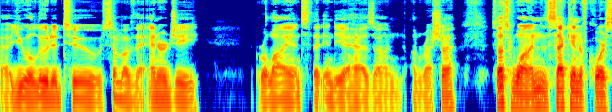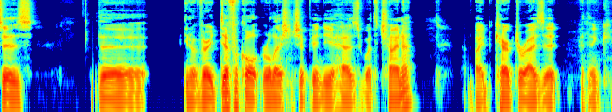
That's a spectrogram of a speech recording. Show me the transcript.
Uh, you alluded to some of the energy reliance that India has on on Russia. So that's one. The second, of course, is the you know very difficult relationship India has with China. I'd characterize it, I think,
